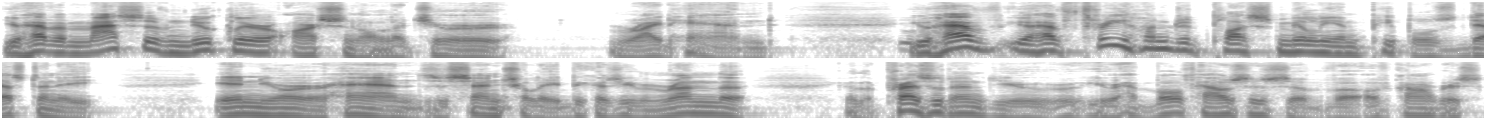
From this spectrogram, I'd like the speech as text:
You have a massive nuclear arsenal at your right hand. You hmm. have you have 300 plus million people's destiny in your hands, essentially, because you run the you're the president. You you have both houses of uh, of Congress.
